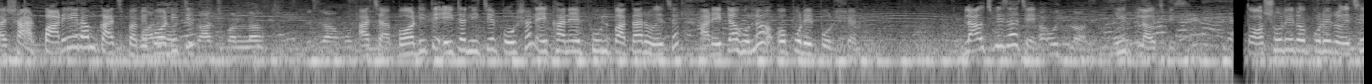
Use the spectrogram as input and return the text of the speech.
আর সার পাড়ে এরম কাজ পাবে। বডিতে আচ্ছা বডিতে এইটা নিচের পোর্শন এখানে ফুল পাতা রয়েছে। আর এটা হলো ওপরের পোর্শন। ব্লাউজ পিস আছে? With blouse piece. তসরের ওপরে রয়েছে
